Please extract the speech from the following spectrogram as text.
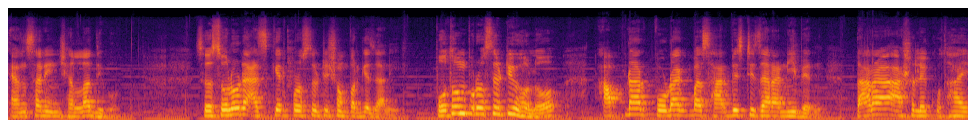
অ্যান্সার ইনশাল্লাহ দিব। সো চলুন আজকের প্রশ্নটি সম্পর্কে জানি। প্রথম প্রশ্নটি হলো, আপনার প্রোডাক্ট বা সার্ভিসটি যারা নেবেন, তারা আসলে কোথায়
